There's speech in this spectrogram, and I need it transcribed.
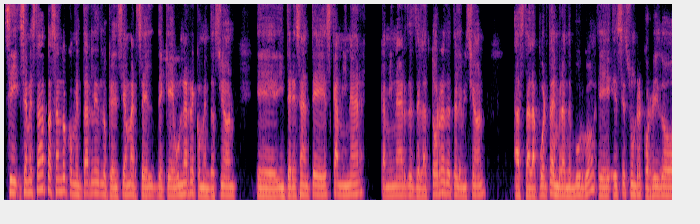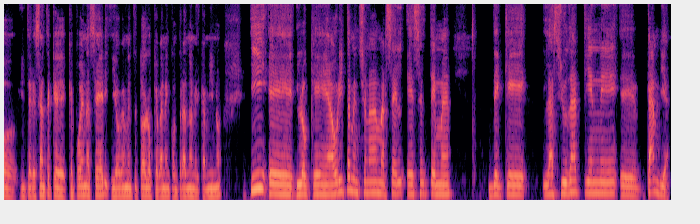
Sí, se me estaba pasando comentarles lo que decía Marcel, de que una recomendación eh, interesante es caminar, caminar desde la torre de televisión hasta la puerta en Brandenburgo. Eh, ese es un recorrido interesante que, que, pueden hacer y obviamente todo lo que van encontrando en el camino. Y eh, lo que ahorita mencionaba Marcel es el tema de que la ciudad tiene, eh, cambia,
